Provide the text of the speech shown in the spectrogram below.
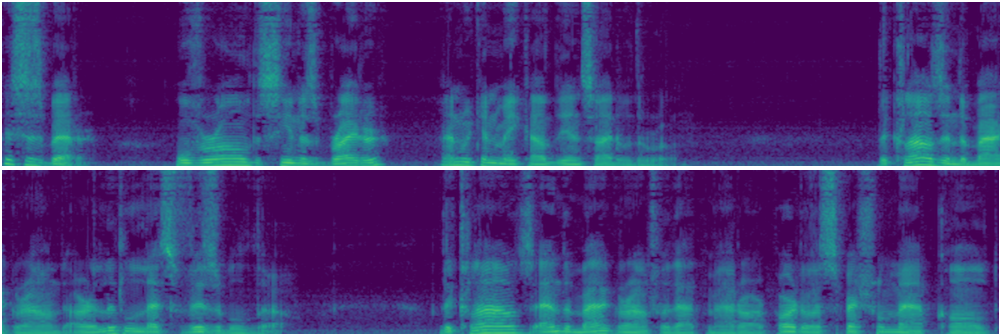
This is better. Overall, the scene is brighter and we can make out the inside of the room. The clouds in the background are a little less visible though. The clouds and the background for that matter are part of a special map called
